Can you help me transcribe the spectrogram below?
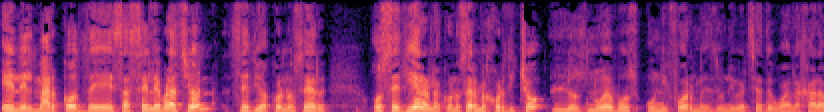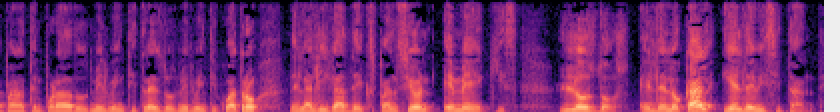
en el marco de esa celebración, se dio a conocer o se dieron a conocer, mejor dicho, los nuevos uniformes de Universidad de Guadalajara para temporada 2023-2024 de la Liga de Expansión MX. Los dos, el de local y el de visitante.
